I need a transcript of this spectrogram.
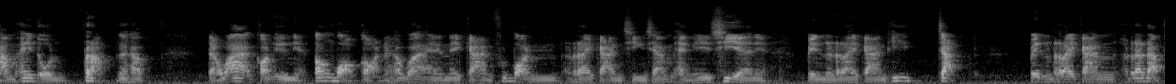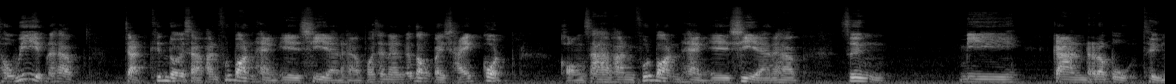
ทำให้โดนปรับนะครับ แต่ว่าก่อนอื่นเนี่ยต้องบอกก่อนนะครับว่าในการฟุตบอลรายการชิงแชมป์แห่งเอเชียเนี่ยเป็นรายการที่จัดเป็นรายการระดับทวีปนะครับ จัดขึ้นโดยสหพันธ์ฟุตบอลแห่งเอเชียนะครับ เพราะฉะนั้นก็ต้องไปใช้กฎของสหพันธ์ฟุตบอลแห่งเอเชียนะครับ ซึ่ง มีการระบุถึง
